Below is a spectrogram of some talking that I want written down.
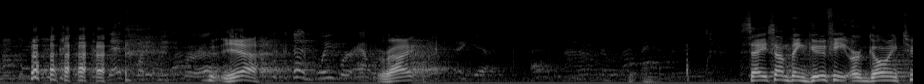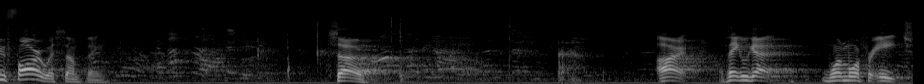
need to pay. That's what it meant for Yeah, us. We were out. right? Say something goofy or going too far with something. So, all right, I think we got one more for each.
